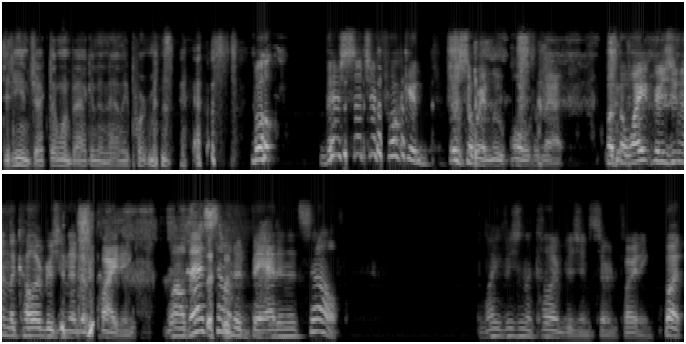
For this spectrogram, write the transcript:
did he inject that one back into Natalie Portman's ass? Well, there's such a fucking there's so many loopholes in that. But the white vision and the color vision end up fighting. Wow, that sounded bad in itself. The white vision and the color vision started fighting. But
